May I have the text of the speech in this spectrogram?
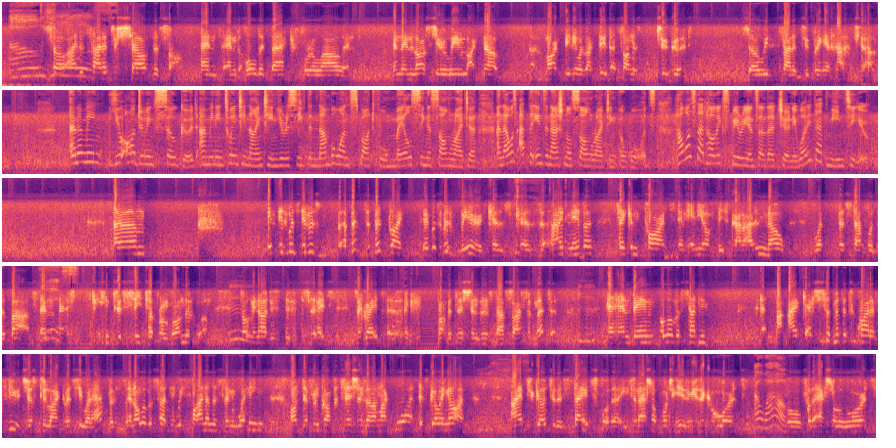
Oh, yes. So I decided to shelve the song and, and hold it back for a while. And and then last year we were like, no, Mark Beatty was like, dude, that song is too good. So we decided to bring it out, yeah. And I mean, you are doing so good. I mean, in 2019, you received the number one spot for male singer songwriter, and that was at the International Songwriting Awards. How was that whole experience and that journey? What did that mean to you? Um, it, it was it was a bit, a bit like it was a bit weird because because I'd never taken part in any of these kind. Of, I didn't know what the stuff was about. And, yes. and to Sita from Wonderworld mm. told me, no, this, this, it's, it's a great uh, competitions and stuff. So I submitted. Mm-hmm. And then all of a sudden, I, actually submitted to quite a few just to like, let's see what happens. And all of a sudden, we finalists and winning on different competitions. And I'm like, what is going on? I had to go to the States for the International Portuguese Music Awards. Oh, wow. For, for the actual awards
